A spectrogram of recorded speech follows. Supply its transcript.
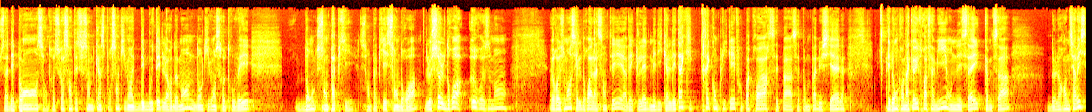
ça dépend, c'est entre 60 et 75% qui vont être déboutés de leur demande, donc ils vont se retrouver donc sans papier, sans papier, sans droit. Le seul droit, heureusement, Heureusement, c'est le droit à la santé avec l'aide médicale d'État qui est très compliqué. Il faut pas croire, c'est pas, ça tombe pas du ciel. Et donc, on accueille trois familles. On essaye comme ça de leur rendre service.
